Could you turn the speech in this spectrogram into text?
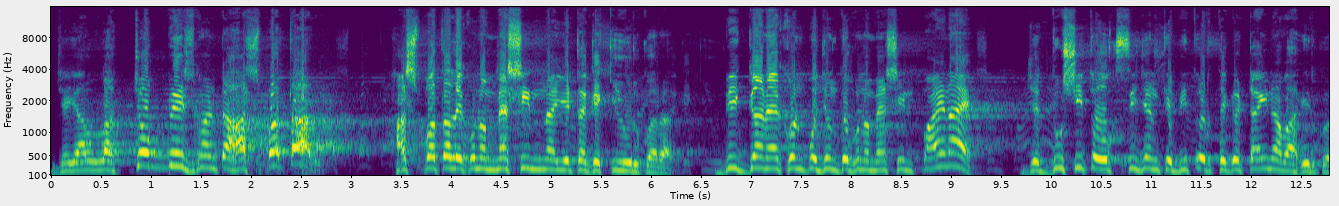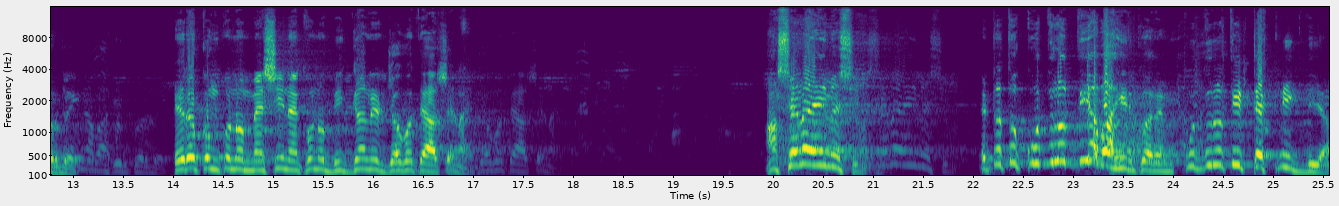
যে আল্লাহ চব্বিশ ঘণ্টা হাসপাতাল, হাসপাতালে কোনো মেশিন নাই এটাকে কিউর করা বিজ্ঞান এখন পর্যন্ত কোনো মেশিন পায় নাই। যে দূষিত অক্সিজেনকে ভিতর থেকে টাইনা বাহির করবে। এরকম কোন মেশিন এখনও বিজ্ঞানের জগতে আসে নাই। আসে না এই মেশিন। এটা তো কুদরত দিয়া বাহির করেন। কুদরতি টেকনিক দিয়া।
